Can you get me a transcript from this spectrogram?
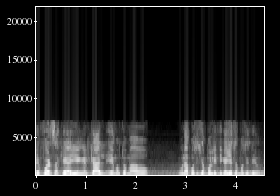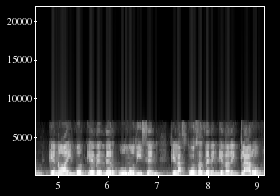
de fuerzas que hay en el CAL, hemos tomado una posición política y eso es positivo. Que no hay por qué vender humo, dicen, que las cosas deben quedar en claro.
